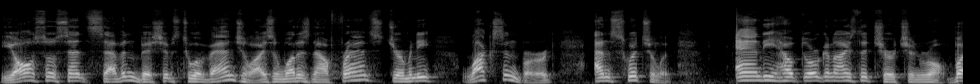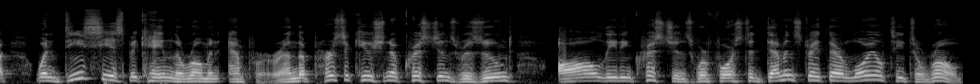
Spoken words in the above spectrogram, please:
He also sent seven bishops to evangelize in what is now France, Germany, Luxembourg, and Switzerland. And he helped organize the church in Rome. But when Decius became the Roman emperor and the persecution of Christians resumed, all leading Christians were forced to demonstrate their loyalty to Rome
